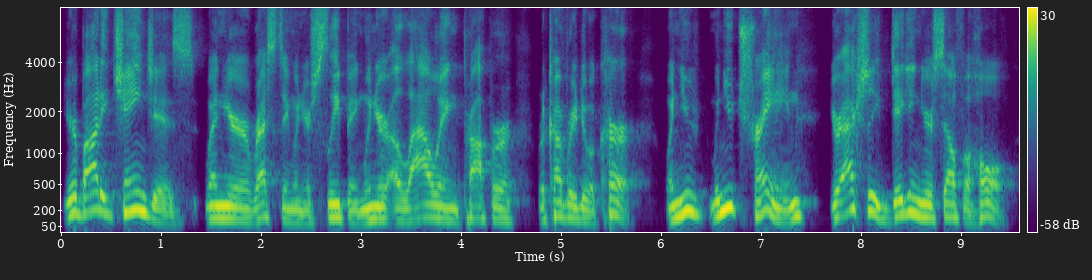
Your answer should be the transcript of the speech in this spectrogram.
Your body changes when you're resting, when you're sleeping, when you're allowing proper recovery to occur. When you when you train, you're actually digging yourself a hole.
